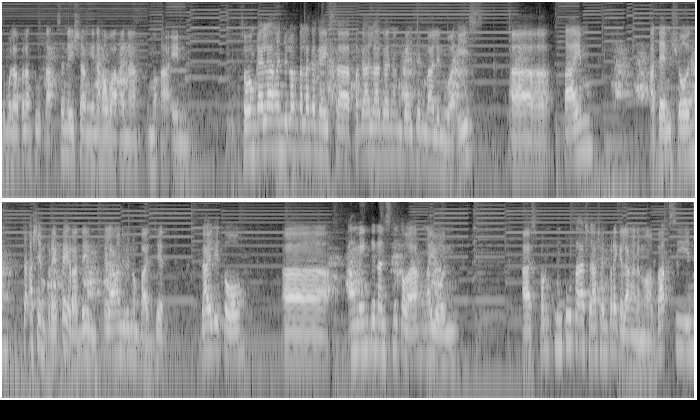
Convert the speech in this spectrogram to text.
simula pa lang tuta, sanay siyang hinahawakan na kumakain. So ang kailangan nyo lang talaga guys sa pag-aalaga ng Belgian Malinois is uh, time, attention, tsaka syempre pera din. Kailangan nyo rin ng budget. Dahil ito, uh, ang maintenance nito ah, ngayon, As pag nung tuta siya, syempre kailangan ng mga vaccine,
